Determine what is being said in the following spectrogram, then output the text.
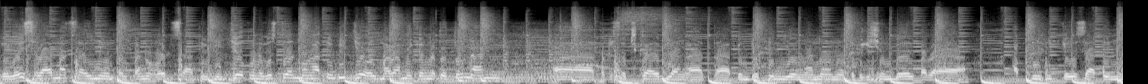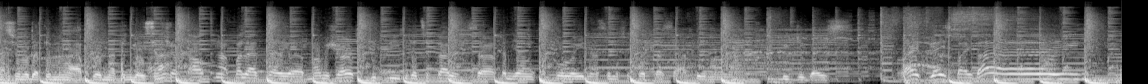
Okay guys, salamat sa inyong pagpanood sa ating video. Kung nagustuhan mo ang ating video o marami kang natutunan, ah paki-subscribe lang at ah, pindutin yung ano, notification bell para updated kayo sa ating mga sunod ating mga upload natin guys ha. Shout out nga pala kay uh, Mami Sharp, Sidney Bidat Sakal sa kanyang patuloy na sumusuporta sa ating mga video guys. Alright guys, bye bye!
